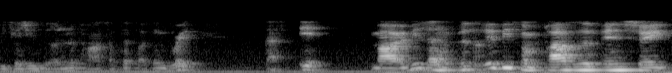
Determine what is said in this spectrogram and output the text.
because you're building upon something fucking great. That's it. Nah, it'd be some it's, it be some positive in shape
